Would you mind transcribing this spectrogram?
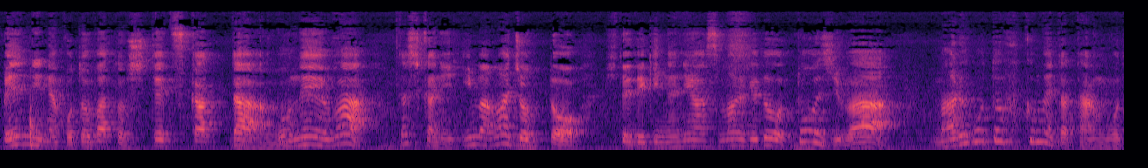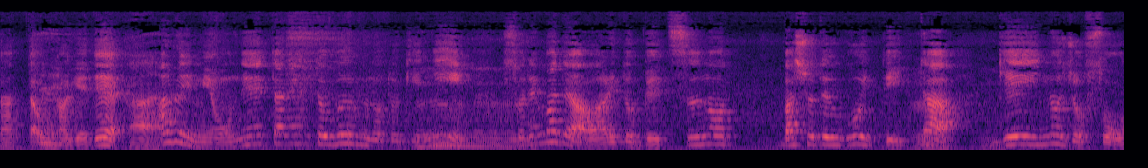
便利な言葉として使ったうんお姉は確かに今はちょっと否定的なニュアンスもあるけど当時は丸ごと含めた単語だったおかげで、うんはいある意味お姉タレントブームの時にうん。それまでは割と別の場所で動いていたゲイの女装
